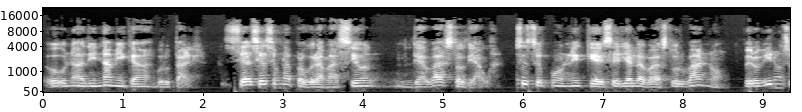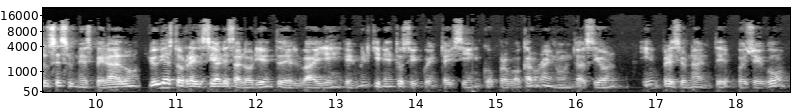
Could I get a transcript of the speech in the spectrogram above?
una dinámica brutal. Se se hace una programación de abasto de agua. Se supone que sería el abasto urbano, pero vieron un suceso inesperado. Lluvias torrenciales al oriente del valle en 1555 provocaron una inundación impresionante, pues llegó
